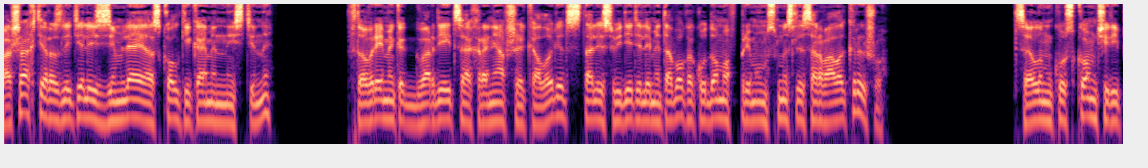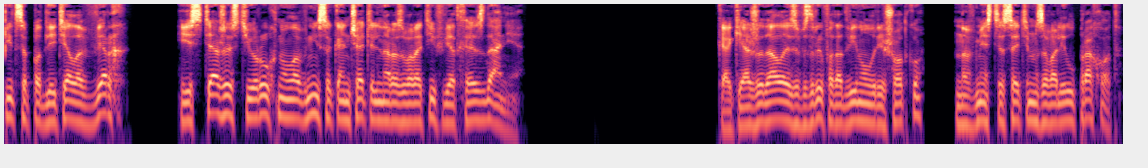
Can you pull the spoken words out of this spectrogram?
По шахте разлетелись земля и осколки каменной стены, в то время как гвардейцы, охранявшие колодец, стали свидетелями того, как у дома в прямом смысле сорвало крышу. Целым куском черепица подлетела вверх и с тяжестью рухнула вниз, окончательно разворотив ветхое здание. Как и ожидалось, взрыв отодвинул решетку, но вместе с этим завалил проход.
